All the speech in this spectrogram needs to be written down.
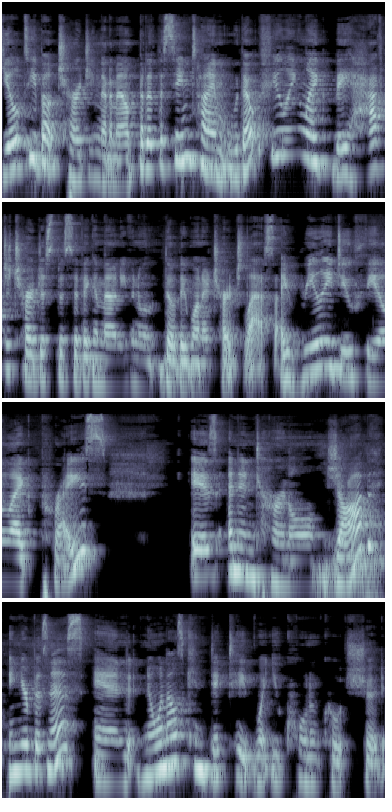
guilty about charging that amount, but at the same time, without feeling like they have to charge a specific amount, even though they want to charge less. I really do feel like price is an internal job in your business, and no one else can dictate what you quote unquote should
